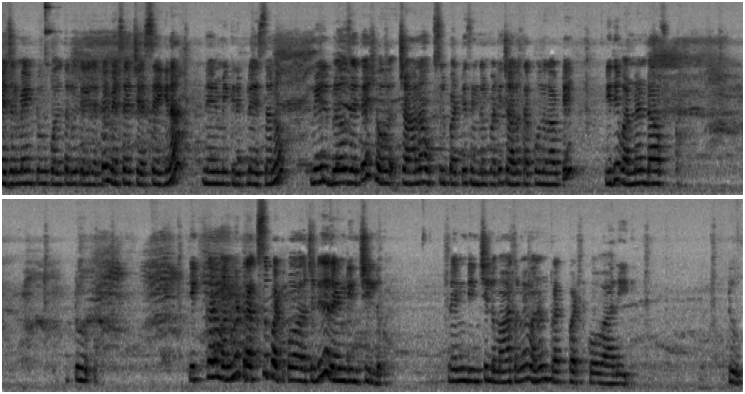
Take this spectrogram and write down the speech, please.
మెజర్మెంట్ కొలతలు తెలియదంటే మెసేజ్ చేస్తే నేను మీకు రిప్లై ఇస్తాను. వీల్ బ్లౌజ్ అయితే షో- చాలా ఉక్సులు పట్టి సింగిల్ పట్టి చాలా తక్కువ ఉంది కాబట్టి ఇది వన్ అండ్ హాఫ్ టూ. ఇక్కడ మనము ట్రక్స్ పట్టుకోవాల్సింది రెండించిళ్ళు రెండించిళ్ళు మాత్రమే మనం ట్రక్ పట్టుకోవాలి. టూ.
